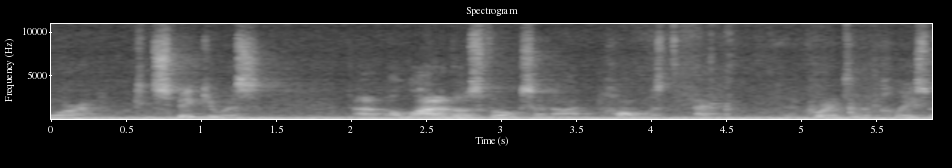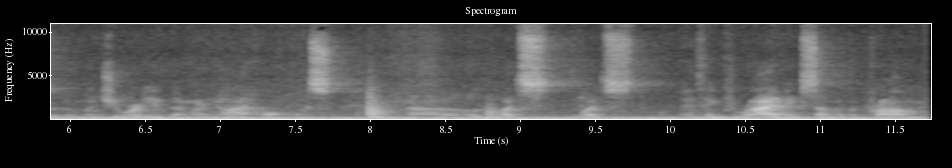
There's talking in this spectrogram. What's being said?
more conspicuous. Uh, A lot of those folks are not homeless. In fact, according to the police, the majority of them are not homeless. Uh, What's, what's, I think, driving some of the problem,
